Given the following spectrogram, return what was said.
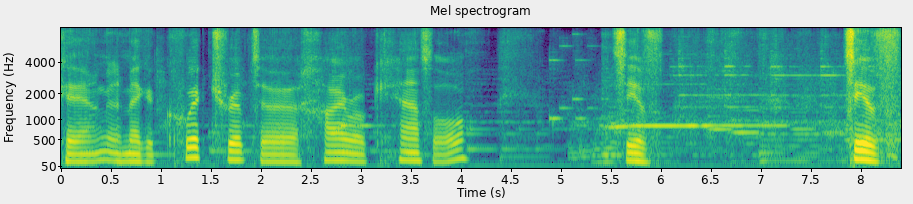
Okay, I'm gonna make a quick trip to Hyrule Castle. See if see if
